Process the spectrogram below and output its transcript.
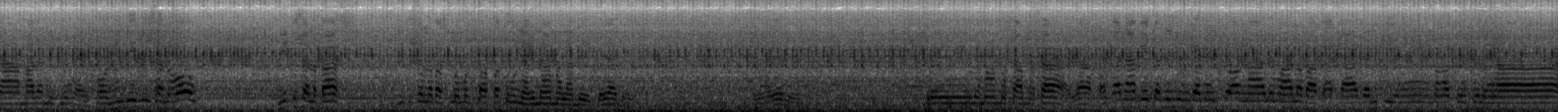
na malamig yung aircon. Hindi dito sa loob. Dito sa labas. Dito sa labas mo magpapatunay na malamig. Ayan o. Ayan o. Sobrang namamasa-masa. Kaya pagka nakita ninyo ganito ang ah, lumalabas at ah, ganito yung mga tubo ng ah,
